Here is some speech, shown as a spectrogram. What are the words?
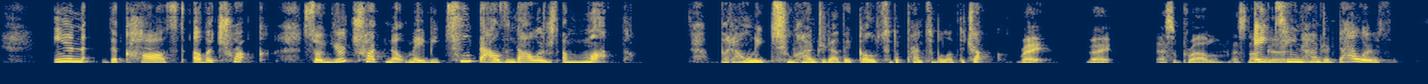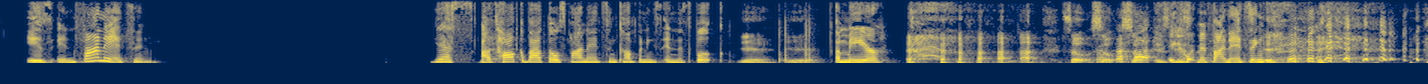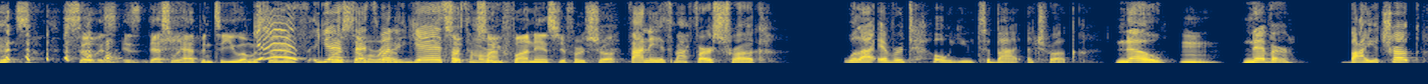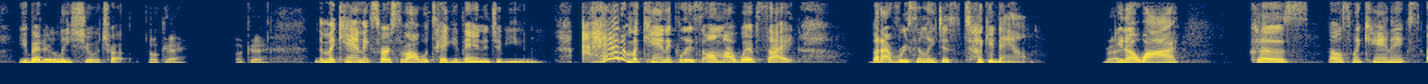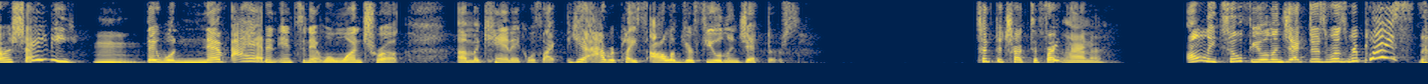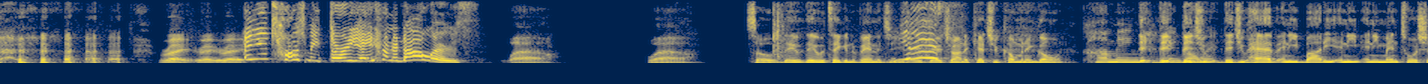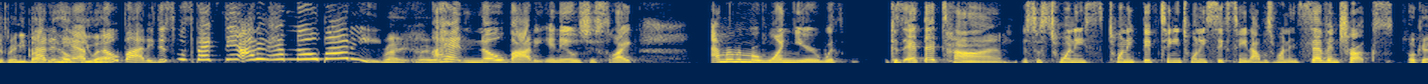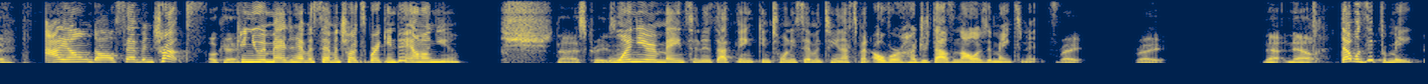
in the cost of a truck. So your truck note may be $2,000 a month, but only 200 of it goes to the principal of the truck. Right, right. That's a problem. That's not good. $1,800 is in financing. Yes, I talk about those financing companies in this book. Yeah, yeah. Amir, So so so is, is, equipment financing. so is, is that's what happened to you? I'm assuming. yes, yes, first time that's around? what. Yes, So, first time around. so you financed your first truck? finance my first truck. Will I ever tell you to buy a truck? No, Mm, never. Buy a truck. You better lease you a truck. okay, okay. The mechanics, first of all, will take advantage of you. I had a mechanic list on my website, but I've recently just took it down. Right. You know why? Because those mechanics are shady. Mm, They will never. I had an incident when one truck, a mechanic was like, "Yeah, I replaced all of your fuel injectors." Took the truck to Freightliner. Only two fuel injectors was replaced, right, right, right, And you charged me thirty eight hundred dollars. Wow, wow. So they they were taking advantage of you. They, Yes! they're trying to catch you coming and going. Coming. Did, did, and did you did you have anybody any any mentorship or anybody to help you out? nobody. This was back then. I didn't have nobody. Right, right, right. I had nobody, and it was just like I remember one year with because at that time this was 20, 2015 2016 i was running seven trucks okay, i owned all seven trucks okay. can you imagine having seven trucks breaking down on you nah, that's crazy. one year in maintenance i think in 2017 i spent over a hundred thousand dollars in maintenance Right, right. Now, now that was it for me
